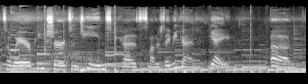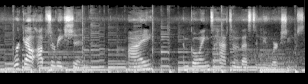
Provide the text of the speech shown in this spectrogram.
get to wear pink shirts and jeans because it's Mother's Day weekend. Yay. Um, workout observation. I am going to have to invest in new work shoes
